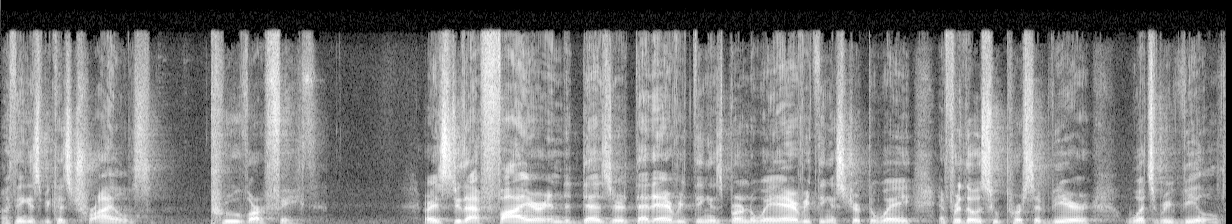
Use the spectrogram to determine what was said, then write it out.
I think it's because trials prove our faith. Right? It's through that fire in the desert that everything is burned away, everything is stripped away. And for those who persevere, what's revealed?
